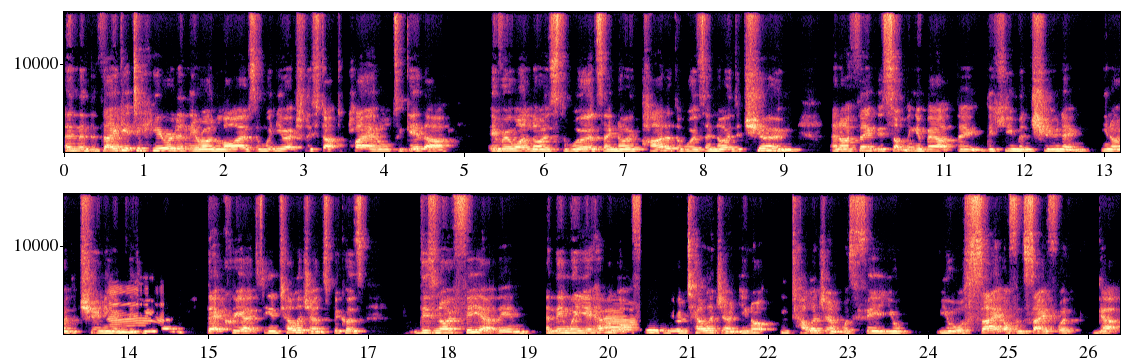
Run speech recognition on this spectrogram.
and they get to hear it in their own lives, and when you actually start to play it all together, everyone knows the words. They know part of the words. They know the tune. And I think there's something about the the human tuning, you know, the tuning mm. of the mm. human that creates the intelligence because there's no fear then. And then when you haven't got fear, you're intelligent. You're not intelligent with fear. You you're safe, often safe with gut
